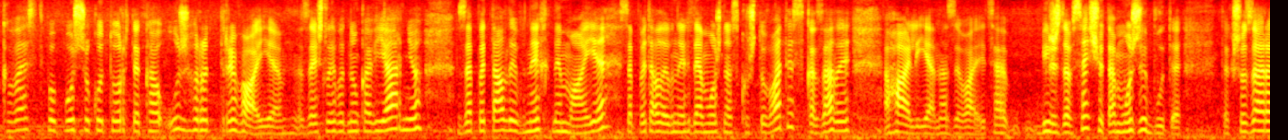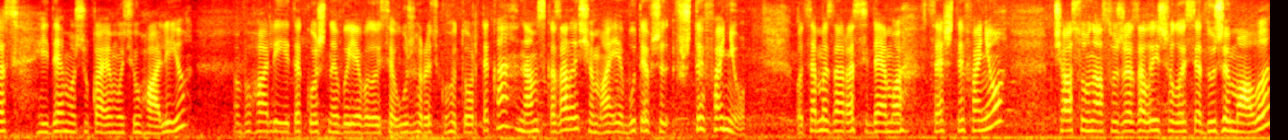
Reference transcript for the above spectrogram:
Квест по пошуку тортика Ужгород триває. Зайшли в одну кав'ярню, запитали, в них немає. Запитали в них, де можна скуштувати. Сказали, Галія називається. Більш за все, що там може бути. Так що зараз йдемо, шукаємо цю Галію. В Галії також не виявилося ужгородського тортика. Нам сказали, що має бути в Штефаню. Оце ми зараз йдемо в це Штефаню. Часу у нас вже залишилося дуже мало.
